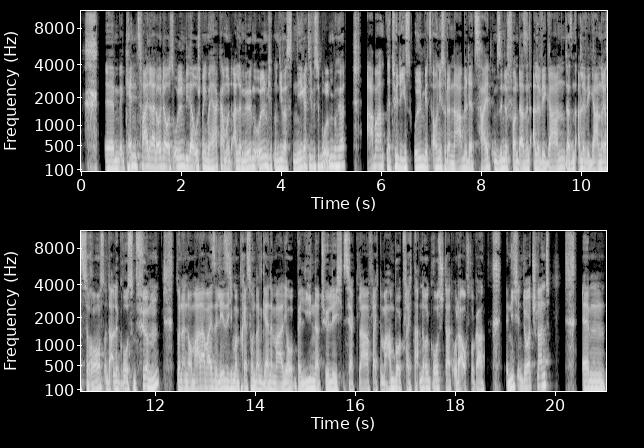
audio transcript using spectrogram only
ähm, kennen zwei, drei Leute aus Ulm, die da ursprünglich mal herkamen und alle mögen Ulm. Ich habe noch nie was Negatives über Ulm gehört. Aber natürlich ist Ulm jetzt auch nicht so der Nabel der Zeit im Sinne von, da sind alle vegan, da sind alle veganen Restaurants und alle großen Firmen, sondern normalerweise lese ich im Impressum dann gerne mal, jo, Berlin natürlich, ist ja klar, vielleicht nochmal Hamburg, vielleicht eine andere Großstadt oder auch sogar nicht in Deutschland. Ähm,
